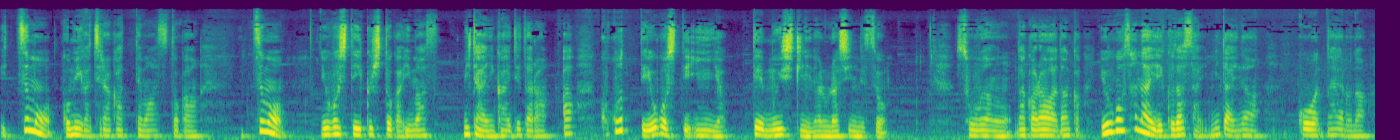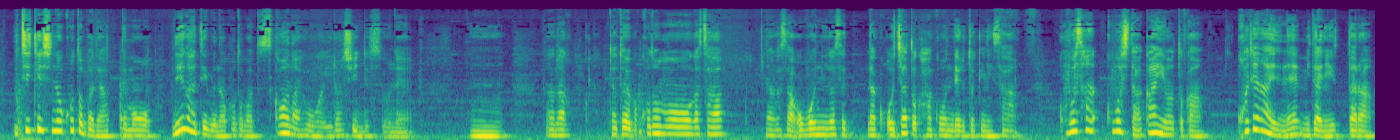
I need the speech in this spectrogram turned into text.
いっつもゴミが散らかってますとかいっつも汚していく人がいますみたいに書いてたらあここって汚していいんやって無意識になるらしいんですよ。そうなの。だからなんか汚さないでくださいみたいなこうなんやろな打ち消しの言葉であってもネガティブな言葉って使わない方がいいらしいんですよね。うん。だから例えば子供がさなんかさお盆にのせなんかお茶とか運んでる時にさこぼさこぼしたらあかんよとかこてないでねみたいに言ったら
